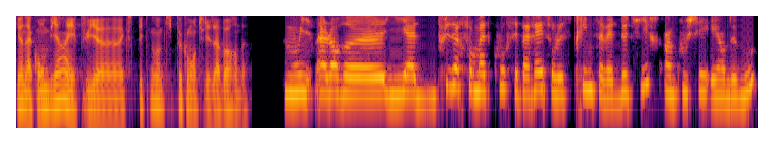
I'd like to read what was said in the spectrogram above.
Il y en a combien? Et puis, euh, explique-nous un petit peu comment tu les abordes. Oui, alors euh, il y a plusieurs formats de course. C'est pareil, sur le sprint, ça va être deux tirs, un couché et un debout.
